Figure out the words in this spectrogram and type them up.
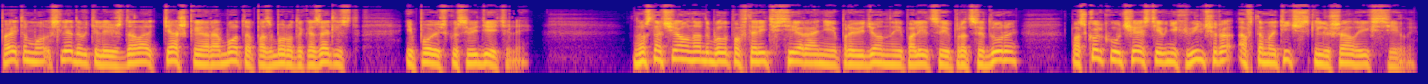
поэтому следователей ждала тяжкая работа по сбору доказательств и поиску свидетелей. Но сначала надо было повторить все ранее проведенные полицией процедуры — поскольку участие в них Вильчера автоматически лишало их силы.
